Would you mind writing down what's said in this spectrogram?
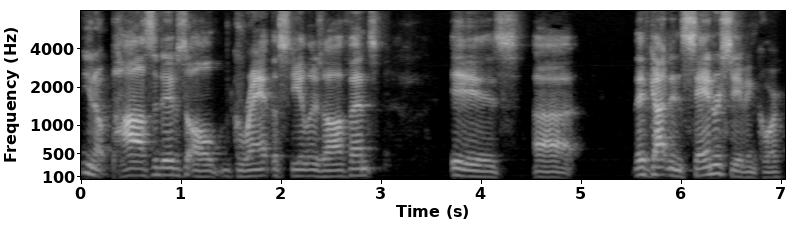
you know positives I'll grant the Steelers offense is uh they've got an insane receiving corps.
